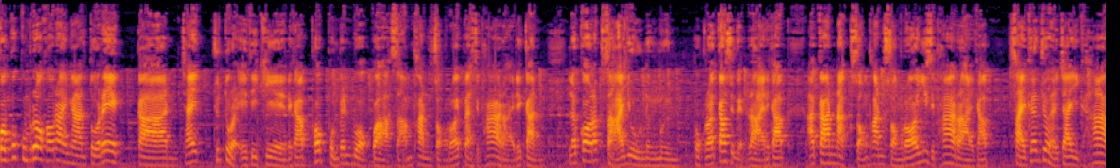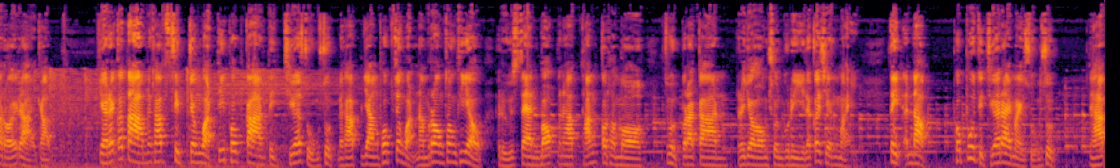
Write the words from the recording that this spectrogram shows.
กรมควบคุมโรคเขารายงานตัวเลขการใช้ชุดตรวจ ATK นะครับพบผลเป็นบวกกว่า 3,285 รายด้วยกัน แล้วก็รักษาอยู่ 1,691 รายนะครับอาการหนัก 2,225 รายครับใส่เครื่องช่วยหายใจอีก 500 รายครับอย่างไรก็ตามนะครับ 10 จังหวัดที่พบการติดเชื้อสูงสุดนะครับ ยังพบจังหวัดนำร่องท่องเที่ยว หรือแซนบ็อกนะครับ ทั้งกทม สมุทรปราการ ระยอง ชลบุรี และก็เชียงใหม่ ติดอันดับพบผู้ติดเชื้อรายใหม่สูงสุด นะครับ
